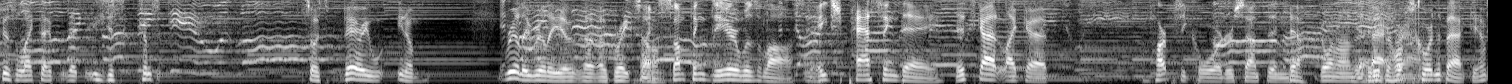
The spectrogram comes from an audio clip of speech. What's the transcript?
feels like that, that he just comes. So it's very, you know, really, really a, a- a great song. Like something dear was lost each passing day. It's got like a harpsichord or something Yeah. going on in Yeah, the it is a harpsichord in the back. Yep.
